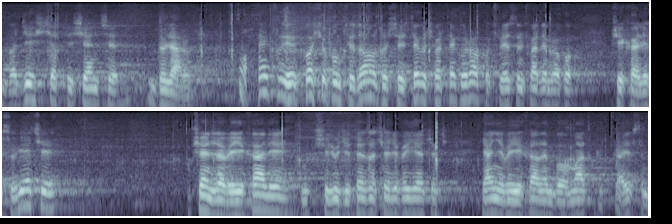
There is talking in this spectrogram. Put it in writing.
20 tysięcy dolarów. Kościół funkcjonował do 1944 roku. W 1944 roku przyjechali Sowieci, księża wyjechali, ci ludzie też zaczęli wyjeżdżać. Ja nie wyjechałem, bo matka, ja jestem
